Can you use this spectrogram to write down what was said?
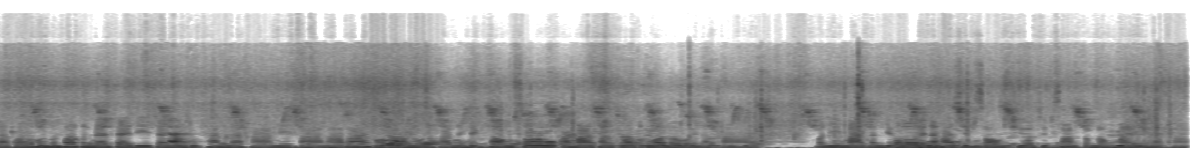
กราบขอบคุณคุณพ่อคุณแม่ใจดีใจบุญทุกท่านนะคะ เมตตาน่ารักของเราหนูนะคะเด็กๆท่องสู้ก็มาทั้งครอบครัวเลยนะคะ วันนี้มากันเยอะเลยนะคะ 12 เชือก 13กับน้องใหม่นะคะ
